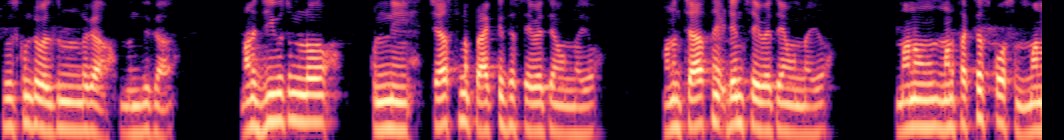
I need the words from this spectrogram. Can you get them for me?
చూసుకుంటూ వెళ్తుండగా ముందుగా మన జీవితంలో కొన్ని చేస్తున్న ప్రాక్టీసెస్ ఏవైతే ఉన్నాయో మనం చేస్తున్న అటెంప్ట్స్ ఏవైతే ఉన్నాయో మనం మన సక్సెస్ కోసం మన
